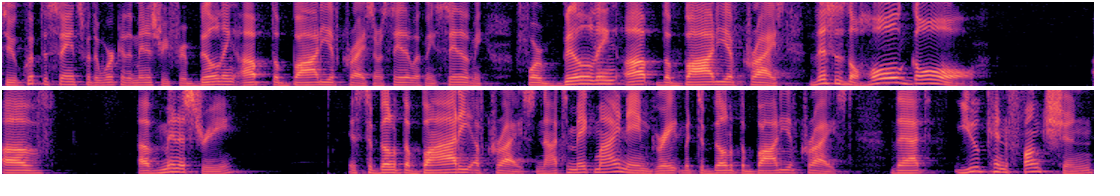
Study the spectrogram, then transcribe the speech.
to equip the saints for the work of the ministry, for building up the body of Christ. I'm going to say that with me. Say that with me. For building up the body of Christ. This is the whole goal of, of ministry is to build up the body of Christ. Not to make my name great, but to build up the body of Christ. That you can function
